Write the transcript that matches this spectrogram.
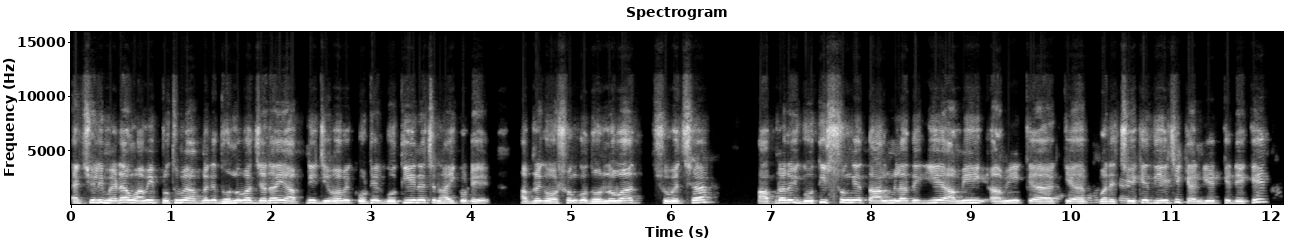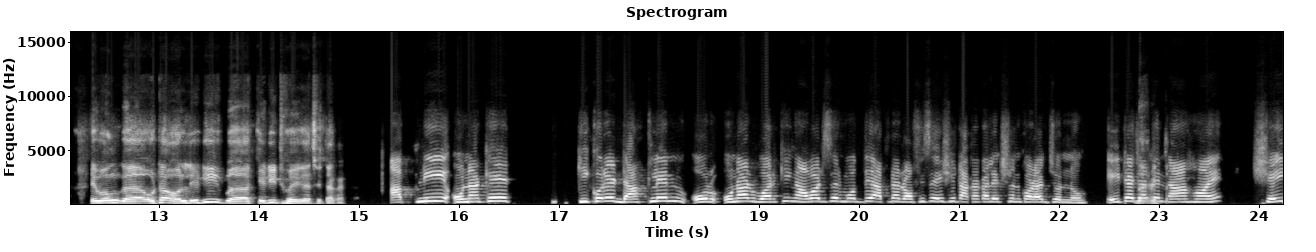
actually madam আমি প্রথমে আপনাকে ধন্যবাদ জানাই। আপনি যেভাবে কোর্টের গতি এনেছেন হাইকোর্টে আপনাকে অসংখ্য ধন্যবাদ শুভেচ্ছা। আপনার ওই গতির সঙ্গে তাল মেলাতে গিয়ে আমি আমি মানে চেকে দিয়েছি ক্যান্ডিডেটকে ডেকে এবং ওটা অলরেডি ক্রেডিট হয়ে গেছে টাকাটা। আপনি ওনাকে কি করে ডাকলেন ওর ওনার ওয়ার্কিং আওয়ার্স এর মধ্যে আপনার অফিসে এসে টাকা কালেকশন করার জন্য? এইটা যাতে না হয় সেই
